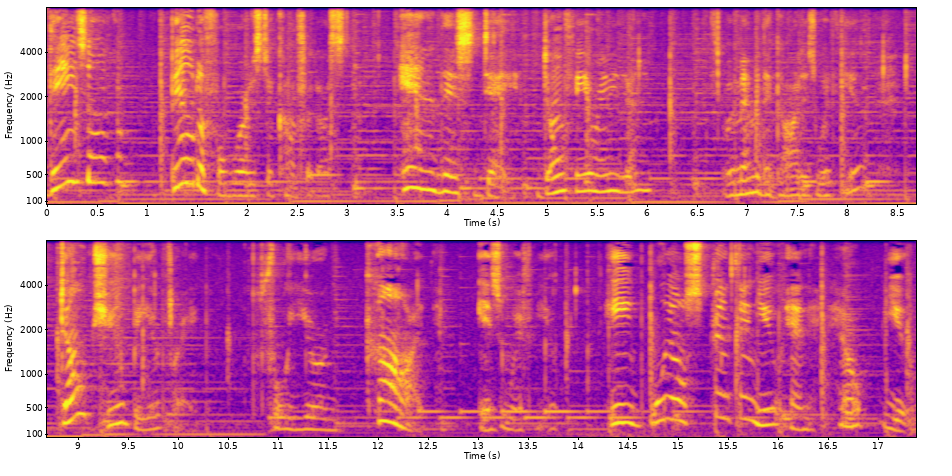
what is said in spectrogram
These are the beautiful words to comfort us in this day. Don't fear anything. Remember that God is with you. Don't you be afraid, for your God is with you. He will strengthen you and help you.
